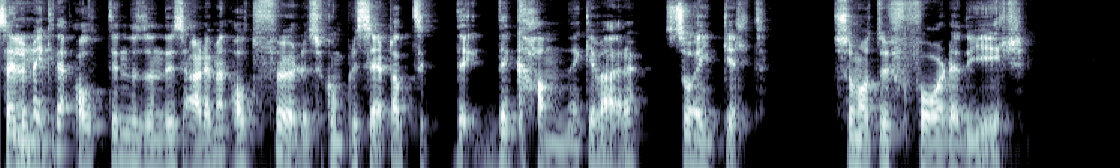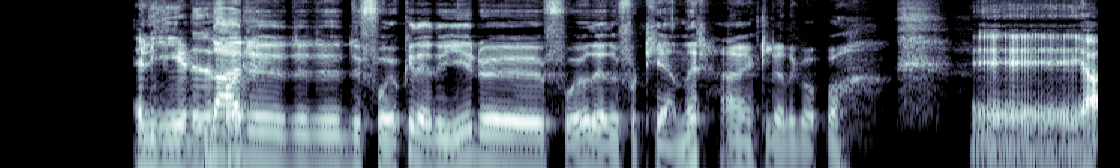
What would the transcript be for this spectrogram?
Selv om Mm. ikke det alltid nødvendigvis er det, men alt føles så komplisert at det, det kan ikke være så enkelt som at du får det du gir. Eller gir det du Nei, får. Nei, du, du- du får jo ikke det du gir, du får jo det du fortjener, er egentlig det det går på. Eh, ja,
